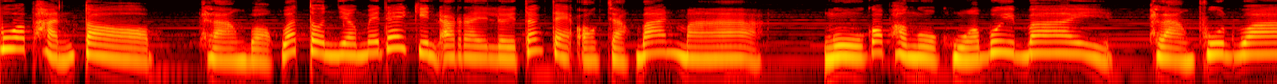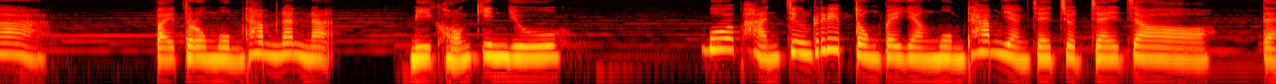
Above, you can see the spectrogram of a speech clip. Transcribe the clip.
บัวผันตอบ พลางบอกว่าตนยังไม่ได้กินอะไรเลยตั้งแต่ออกจากบ้านมา งูก็พงกหัวบุยใบพลางพูดว่า ไปตรงมุมถ้ำนั่นน่ะ มีของกินอยู่ บัวผันจึงรีบตรงไปยังมุมถ้ำอย่างใจจดใจจ่อแต่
